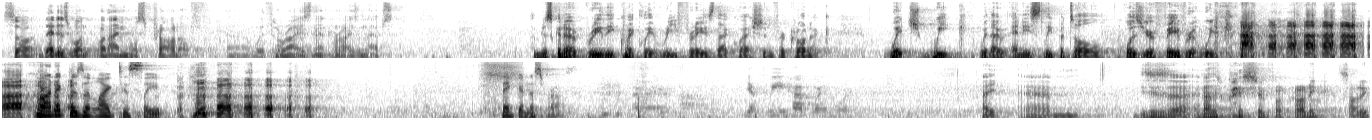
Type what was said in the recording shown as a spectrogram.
So that is what, what I'm most proud of uh, with Horizen and Horizen Labs. I'm just going to really quickly rephrase that question for Chronic. Which week without any sleep at all was your favorite week? Chronic doesn't like to sleep. Thank goodness for us. Yeah, we have one more. Hi, um, this is uh, another question for Chronic. Sorry.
